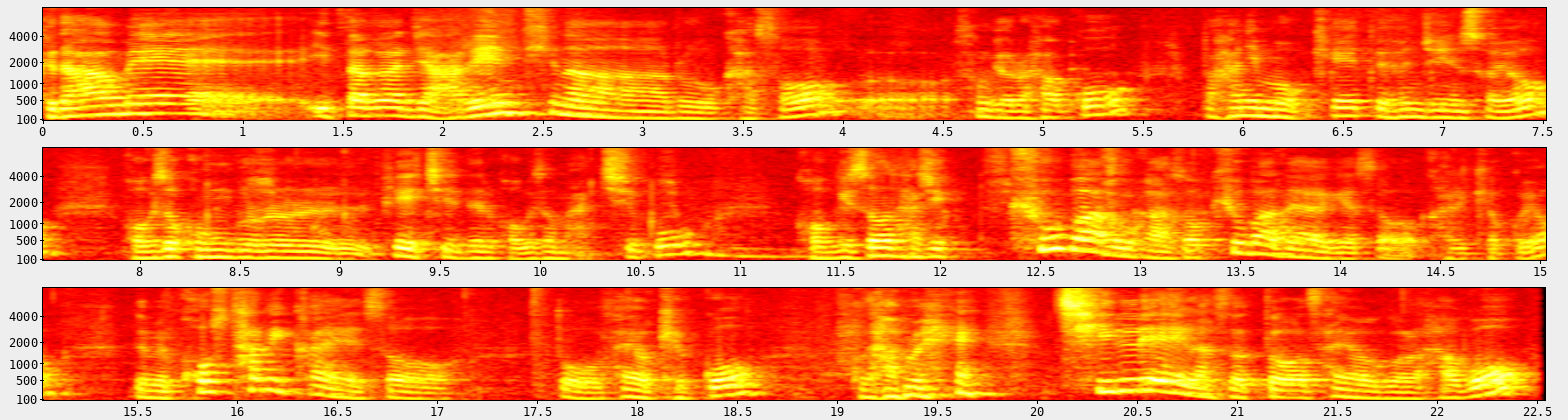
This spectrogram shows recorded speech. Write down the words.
그 다음에 있다가 이제 아르헨티나로 가서 어, 선교를 하고 또 한인 목회 또 현지인 서역 거기서 공부를 PhD를 거기서 마치고 거기서 다시 큐바로 가서 큐바 대학에서 가르쳤고요. 그다음에 코스타리카에서 또 사역했고 그 다음에 칠레에 가서 또 사역을 하고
